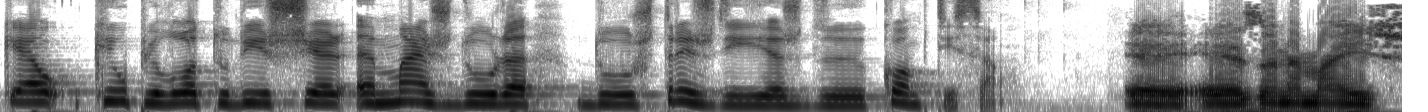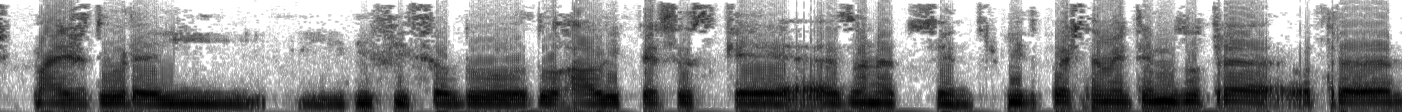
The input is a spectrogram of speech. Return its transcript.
que é o que o piloto diz ser a mais dura dos três dias de competição é, é, a zona mais, mais dura e, e difícil do, do rally, pensa-se que é a zona do centro. E depois também temos outra, outra,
